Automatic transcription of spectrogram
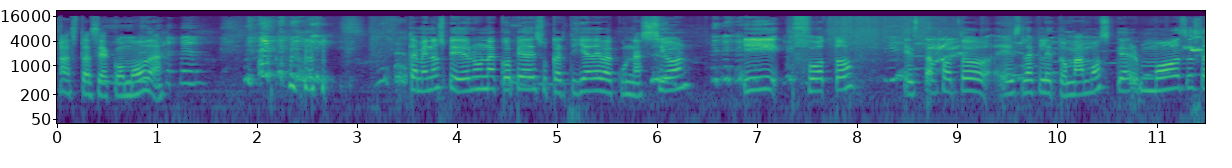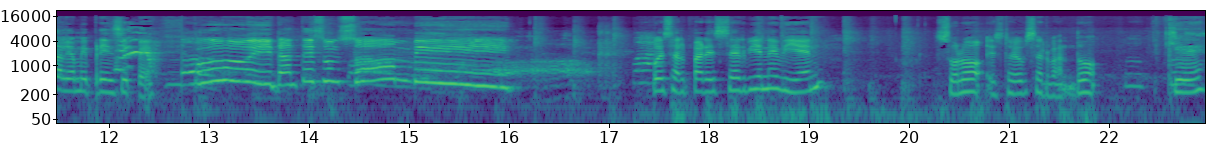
Hasta se acomoda. También nos pidieron una copia de su cartilla de vacunación y foto esta foto es la que le tomamos. ¡Qué hermoso salió mi príncipe! ¡Uy! Dante es un zombie. Pues al parecer viene bien. Solo estoy observando que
